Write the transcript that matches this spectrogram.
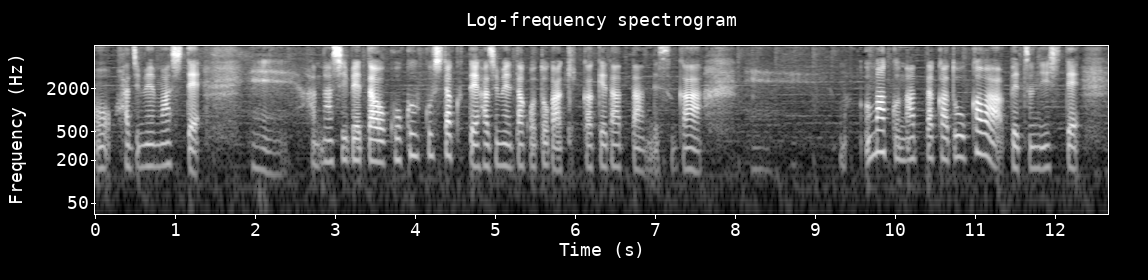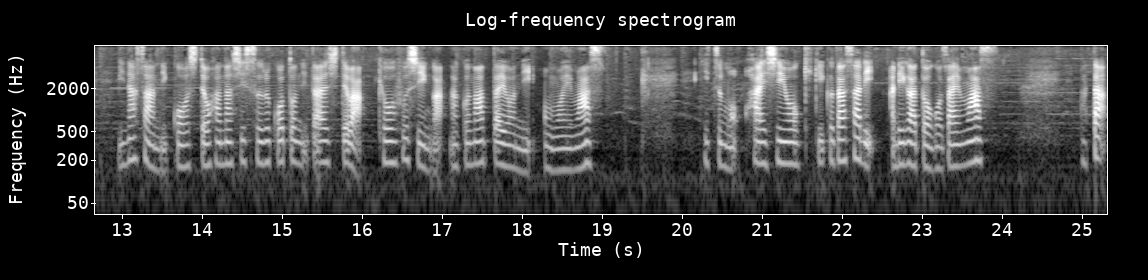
を始めまして、えー、話し下手を克服したくて始めたことがきっかけだったんですが、えー、うまくなったかどうかは別にして皆さんにこうしてお話しすることに対しては恐怖心がなくなったように思います。いつも配信をお聴きくださりありがとうございます。また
